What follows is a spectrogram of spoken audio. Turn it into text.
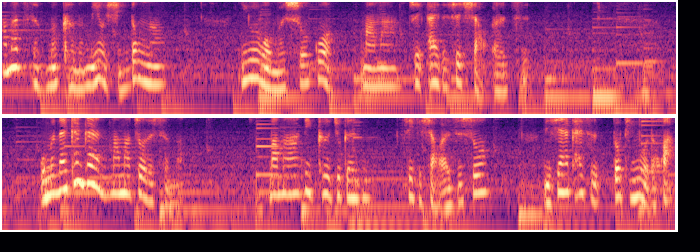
妈妈怎么可能没有行动呢？因为我们说过，妈妈最爱的是小儿子。我们来看看妈妈做了什么。妈妈立刻就跟这个小儿子说：“你现在开始都听我的话，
